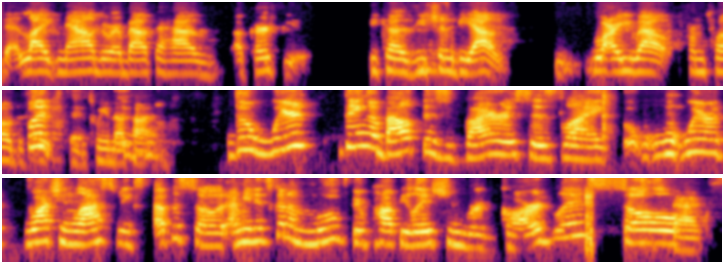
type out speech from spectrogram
that like now they're about to have a curfew because you shouldn't be out. Why are you out from twelve to but six between that time? The weird thing about this virus is like we are watching last week's episode. I mean, it's going to move through population regardless. So Facts.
